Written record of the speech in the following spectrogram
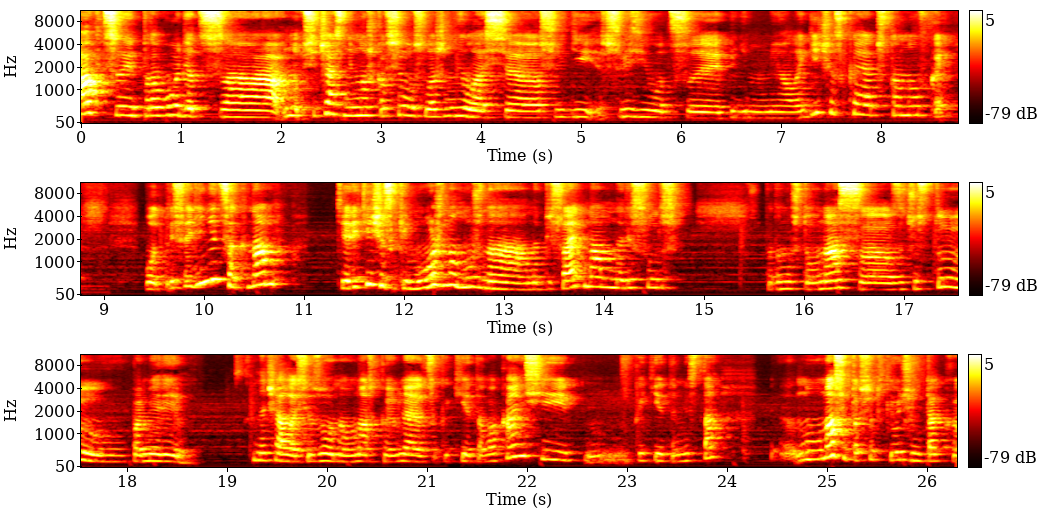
Акции проводятся, ну, сейчас немножко все усложнилось э, в связи, в связи вот с эпидемиологической обстановкой. Вот, присоединиться к нам Теоретически можно, нужно написать нам на ресурс, потому что у нас э, зачастую по мере начала сезона у нас появляются какие-то вакансии, какие-то места. Но у нас это все-таки очень так э,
